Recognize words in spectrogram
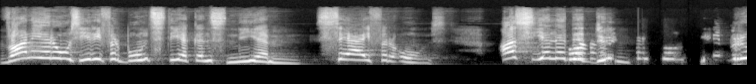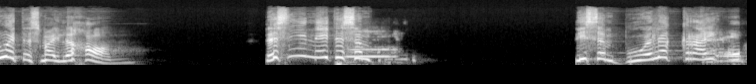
Wanneer ons hierdie verbondstekens neem, sê hy vir ons: As julle dit doen, hierdie brood is my liggaam. Dis nie net 'n simbool. Die simbole kry op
